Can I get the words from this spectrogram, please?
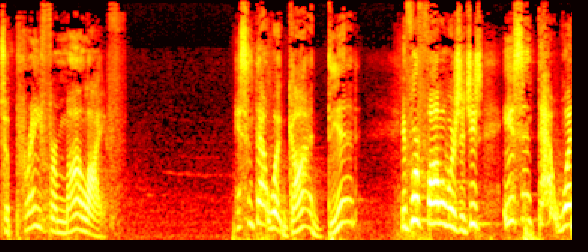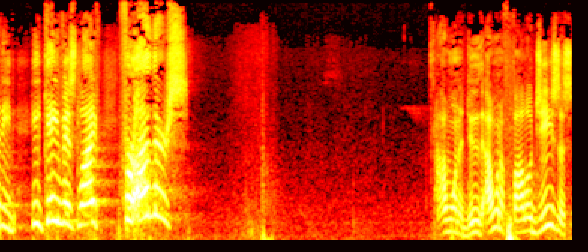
to pray for my life. Isn't that what God did? If we're followers of Jesus, isn't that what He He gave His life for others? I want to do that. I want to follow Jesus.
